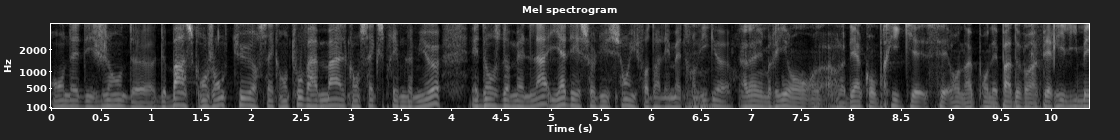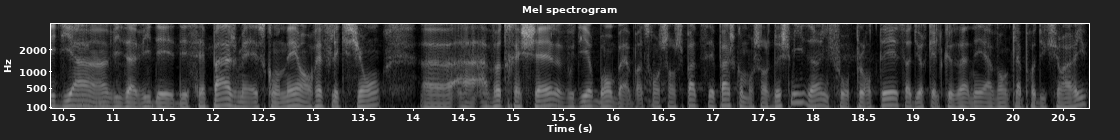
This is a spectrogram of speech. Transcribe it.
on, est des gens de, basse conjoncture. C'est quand tout va mal qu'on s'exprime le mieux. Et dans ce domaine-là, il y a des solutions. Il faudra les mettre en vigueur. Alain Emery, on, a bien compris qu'on n'est pas devant un péril immédiat hein, vis-à-vis des, cépages, mais est-ce qu'on est en réflexion euh, à, votre échelle, vous dire bon, ben, parce qu'on change pas de cépage comme on change de chemise. Hein, il faut planter. Ça dure quelques années avant que la production arrive.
